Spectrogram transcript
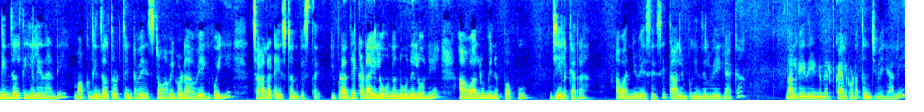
గింజలు తీయలేదండి. మాకు గింజలతో తింటమే ఇష్టం. అవి కూడా వేగిపోయి చాలా టేస్ట్ అనిపిస్తాయి. ఇప్పుడు అదే కడాయిలో ఉన్న నూనెలోనే ఆవాలు మినప్పప్పు జీలకర్ర అవన్నీ వేసేసి తాలింపు గింజలు వేగాక నాలుగైదు ఎండుమిరపకాయలు కూడా తుంచి వేయాలి.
